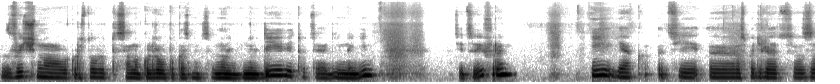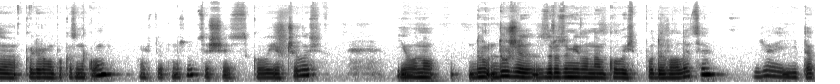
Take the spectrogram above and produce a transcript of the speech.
звично використовувати саме кольоровий показник. Це 0,09, оце 1,1, ці цифри. І як ці е, розподіляються за кольоровим показником, ось тут внизу, це ще коли я вчилась. І воно дуже зрозуміло нам колись подавали це. Я її так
